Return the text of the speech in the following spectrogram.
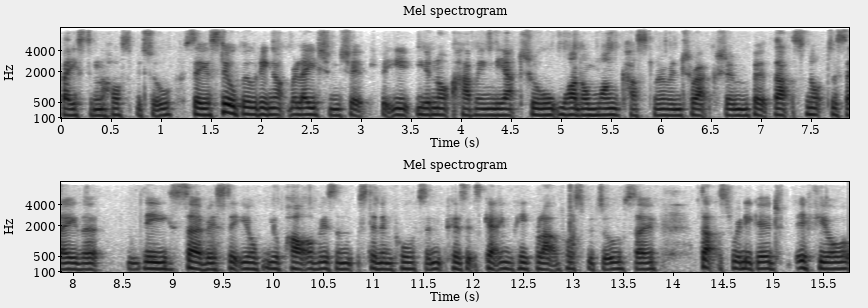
based in the hospital. So you're still building up relationships, but you, you're not having the actual one on one customer interaction. But that's not to say that the service that you're you're part of isn't still important because it's getting people out of hospital. So that's really good if you're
